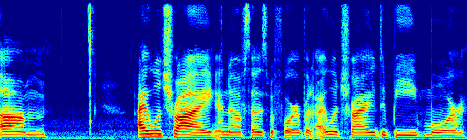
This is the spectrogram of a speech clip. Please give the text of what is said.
um i will try i know i've said this before but i will try to be more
